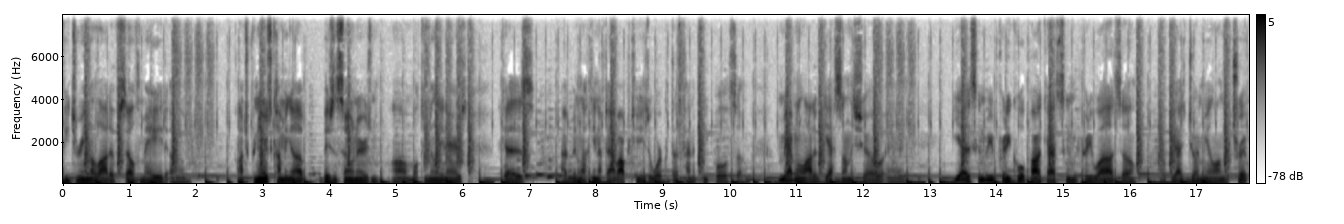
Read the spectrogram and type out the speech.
featuring a lot of self-made um, entrepreneurs coming up, business owners, um, multimillionaires, because I've been lucky enough to have opportunities to work with those kind of people. So I'm gonna be having a lot of guests on the show, and yeah, it's gonna be a pretty cool podcast. It's gonna be pretty wild. So I hope you guys join me along the trip.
